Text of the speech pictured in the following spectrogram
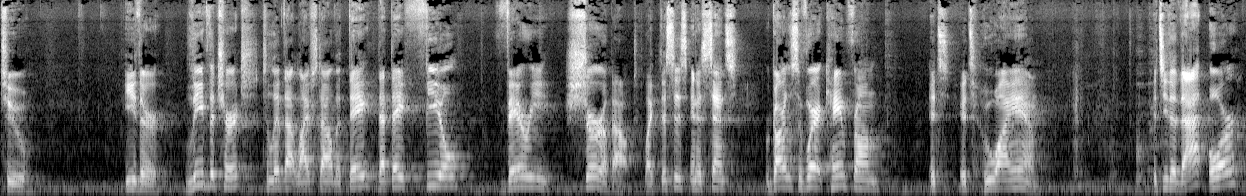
to either leave the church to live that lifestyle that they, that they feel very sure about. Like this is, in a sense, regardless of where it came from, it's, it's who I am. It's either that or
